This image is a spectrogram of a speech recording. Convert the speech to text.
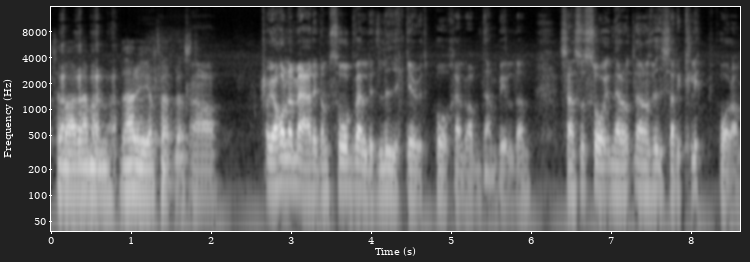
Så jag bara, nej men det här är ju helt värdelöst. Ja. Och jag håller med dig, de såg väldigt lika ut på själva den bilden. Sen så såg, när de, när de visade klipp på dem.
